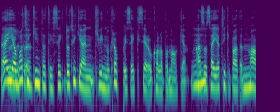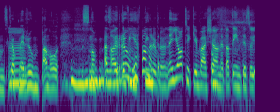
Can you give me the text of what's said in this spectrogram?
Nej jag bara lite- tycker inte att det är sex. Då tycker jag en kvinnokropp är sexigare att kolla på naken. Alltså så här, jag tycker bara att en manskropp med rumpan och snopp. Alltså Ja, vet, vet rumpan du inte. Nej jag tycker bara könet att det inte är så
